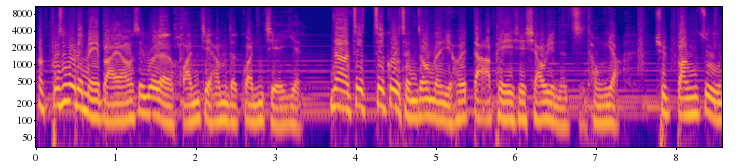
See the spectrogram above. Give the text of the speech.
那不是为了美白哦，是为了缓解他们的关节炎。那这这过程中呢，也会搭配一些消炎的止痛药，去帮助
